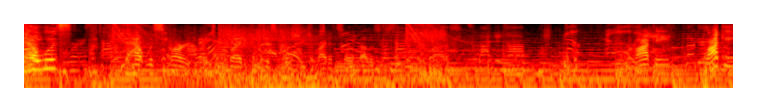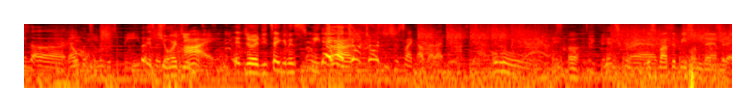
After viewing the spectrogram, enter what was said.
That was that was smart, man. But he just pushes right into Bella's blocking, blocking uh, Elda Taluda's beam. Look It at Georgie. high. Hey, Georgie taking his sweet Yeah, yeah. time. George, George is just like, I'm not. Ooh, Ugh, gets grabbed. it's about to be some damage.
